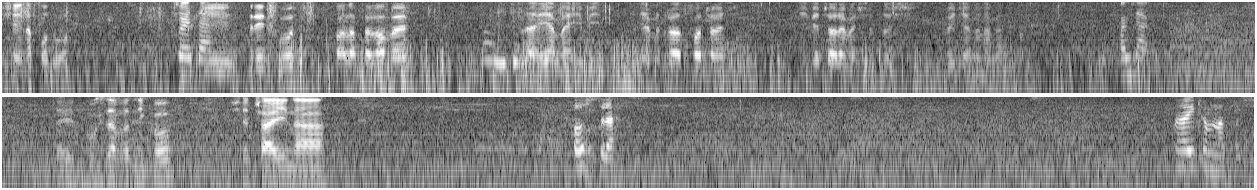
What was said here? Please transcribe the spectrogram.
Dzisiaj na podło. Trochę tak. I street food falafelowy. No, jemy i idziemy trochę odpocząć i wieczorem jeszcze coś wyjdziemy na miasto. Ale tak. Tutaj dwóch zawodników się czai na Ostre. Ale liczą na coś.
